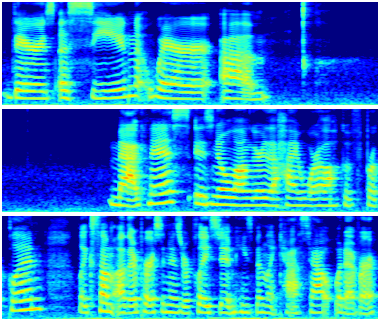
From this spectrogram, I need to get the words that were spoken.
there's a scene where um, Magnus is no longer the High Warlock of Brooklyn. Like some other person has replaced him. He's been like cast out, whatever.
